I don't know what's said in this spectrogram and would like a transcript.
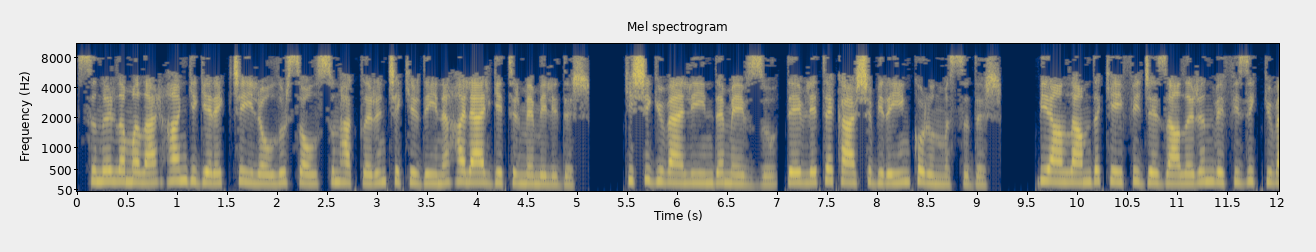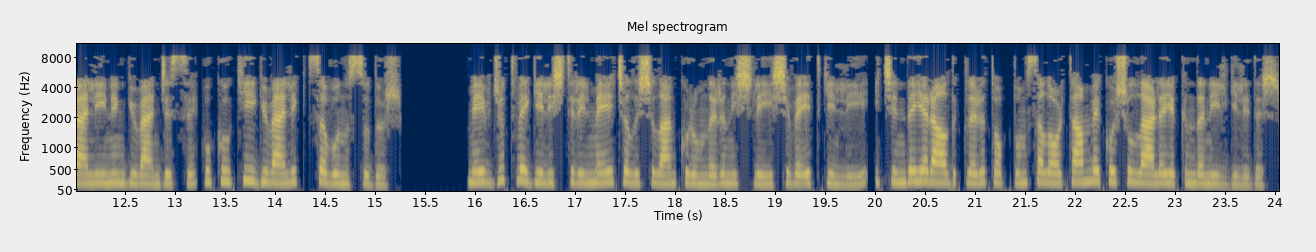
Sınırlamalar hangi gerekçe ile olursa olsun hakların çekirdeğine halal getirmemelidir. Kişi güvenliğinde mevzu, devlete karşı bireyin korunmasıdır. Bir anlamda keyfi cezaların ve fizik güvenliğinin güvencesi, hukuki güvenlik, savunusudur mevcut ve geliştirilmeye çalışılan kurumların işleyişi ve etkinliği, içinde yer aldıkları toplumsal ortam ve koşullarla yakından ilgilidir.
